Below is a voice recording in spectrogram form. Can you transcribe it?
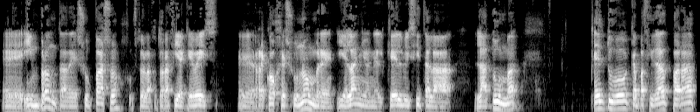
eh, impronta de su paso, justo la fotografía que veis eh, recoge su nombre y el año en el que él visita la, tumba, él tuvo capacidad para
